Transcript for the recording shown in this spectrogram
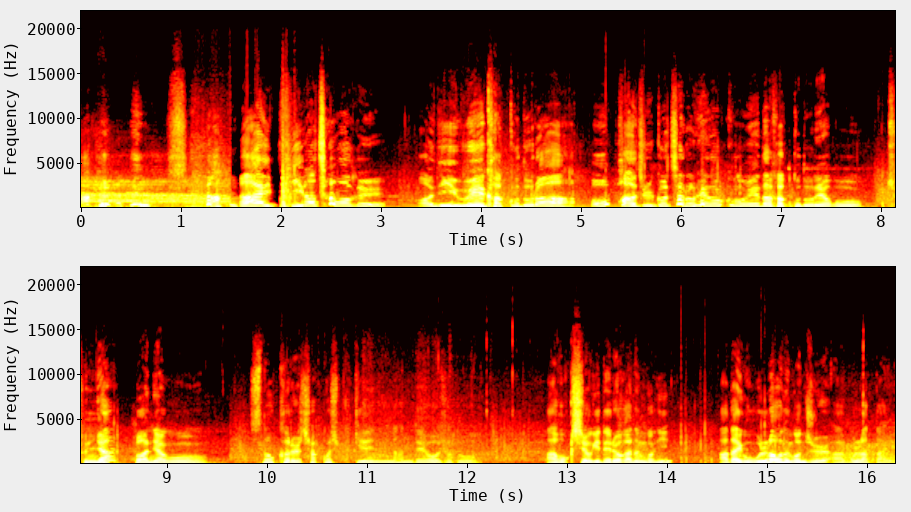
아이 빌어 처먹을. 아니 왜 갖고 놀아? 어? 봐줄 것처럼 해놓고 왜 나 갖고 노냐고. 좋냐? 좋았냐고. 스노커를 찾고 싶긴 한데요 저도. 아 혹시 여기 내려가는 거니? 아 나 이거 올라오는 건 줄? 아 몰랐다 얘.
